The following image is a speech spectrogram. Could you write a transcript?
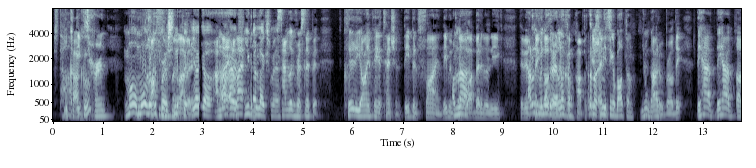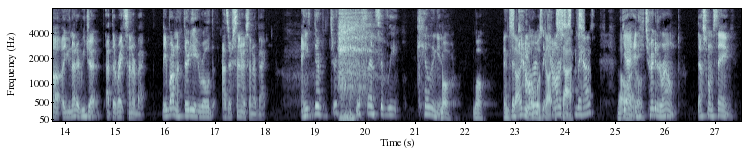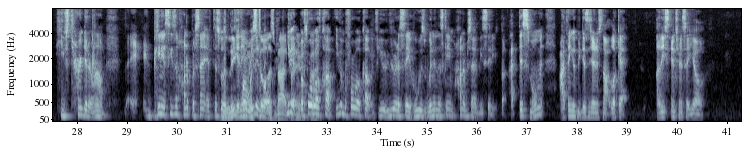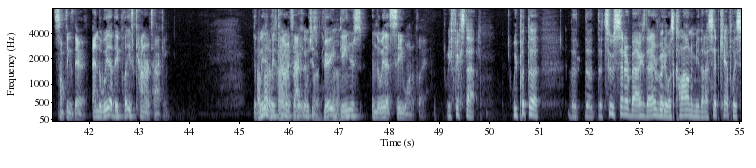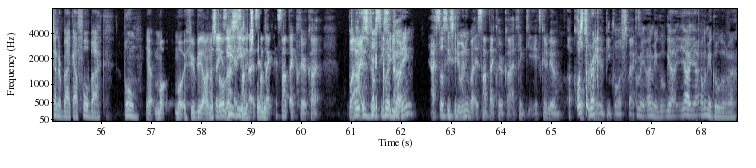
Stop. Lukaku? They've turned. More, more looking for a been a snippet. Yo, yo, I'm not- I'm not- you go next, man. It's time looking for a snippet. Clearly, y'all ain't paying attention. They've been flying. They've been I'm playing not- a lot better in the league. They've been I don't playing even a know lot they're better in the 11. cup I don't know anything about them. You don't got to, bro. They they have they have uh, a United reject at the right center back. They brought in a 38 year old as their center center back. and he, they're they're defensively killing it. Mo, Mo. the Inside, he counter, almost got counter sacked. they have, not yeah, long and ago. he turned it around. That's what I'm saying. He's turned it around. Eh, Beginning of season, hundred percent. If this was The league beginning, form was even- still as bad. even anyways, before World. Cup, even before World Cup, if you if you were to say who is winning this game, hundred percent would be City. But at this moment, I think it would be disingenuous not look at at least Inter and say, "Yo, something's there." And the way that they play is counterattacking. The I'm way they not a play fan the way counterattacking, they which is very yeah. dangerous in the way that City want to play. We fixed that. We put the the the the two center backs that everybody was clowning me that I said can't play center back at fullback. Boom. Yeah, Mo, Mo, if you be honest though, it's, easy. not, like, it's, not that, it's, not that, it's not that clear cut. But It- I still see City clear-cut. winning. I still see City winning, but it's not that clear cut. I think it's going to be a, a closer the rec- game than people expect. I mean, let me Google. Yeah, yeah, yeah. Let me Google, man.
